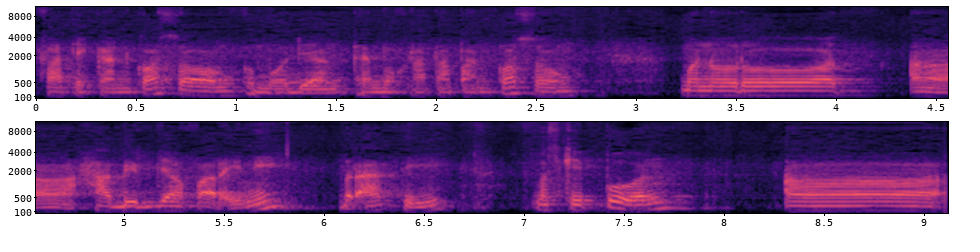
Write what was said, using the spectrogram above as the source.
Vatikan kosong, kemudian tembok ratapan kosong, menurut uh, Habib Jafar ini berarti meskipun uh,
